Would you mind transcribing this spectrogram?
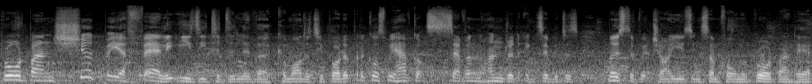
Broadband should be a fairly easy to deliver commodity product, but of course we have got 700 exhibitors, most of which are using some form of broadband here,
